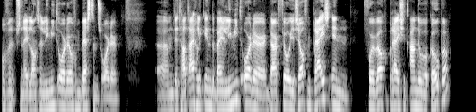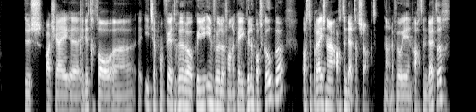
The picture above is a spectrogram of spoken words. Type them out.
Of op zijn Nederlands een limiet order of een bestens order. Ehm, dit houdt eigenlijk in, dat bij een limiet order, daar vul je zelf een prijs in voor welke prijs je het aandeel wil kopen. Dus als jij eh, in dit geval eh, iets hebt van 40 euro, kun je invullen van oké, ik wil hem pas kopen als de prijs naar 38 zakt. Nou, dan vul je in 38.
